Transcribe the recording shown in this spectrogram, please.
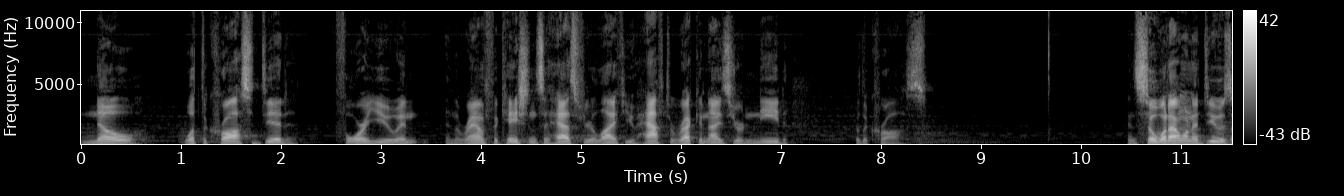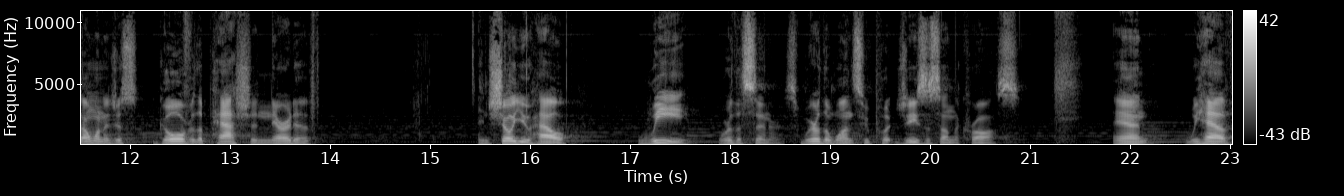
know what the cross did for you and, and the ramifications it has for your life, you have to recognize your need for the cross. And so, what I want to do is, I want to just go over the passion narrative and show you how we were the sinners. We're the ones who put Jesus on the cross. And we have,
